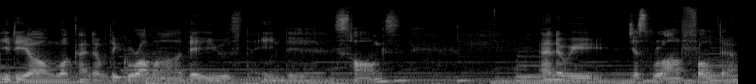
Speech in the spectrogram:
idiom, what kind of the grammar they used in the songs, and we just learn from them.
